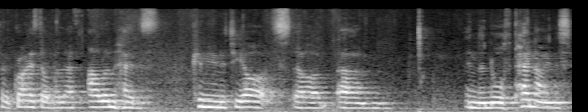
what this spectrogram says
so Grizedale on the left, Allenheads community arts uh, um, in the North Pennines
